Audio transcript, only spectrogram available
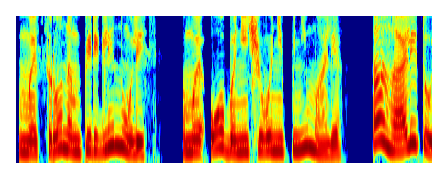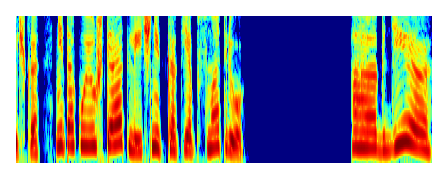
Мы с Роном переглянулись. Мы оба ничего не понимали. «Ага, летучка, не такой уж ты отличник, как я посмотрю». «А где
